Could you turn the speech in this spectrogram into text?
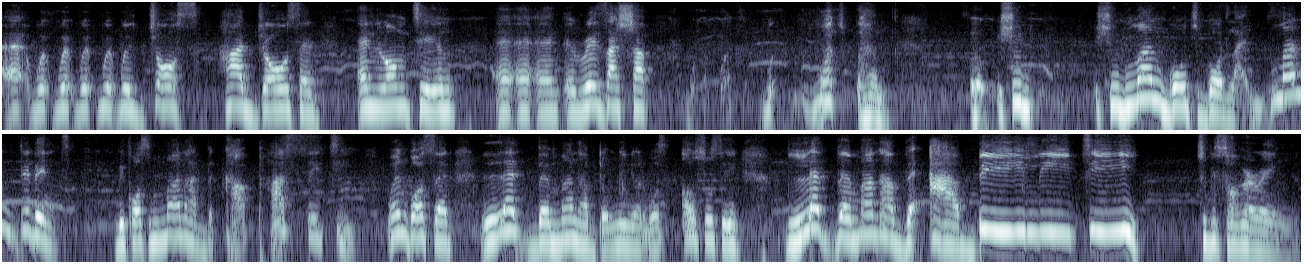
uh, with, with, with, with jaws, hard jaws, and, and long tail, and, and, and a razor sharp? What um, should should man go to God like man didn't because man had the capacity when God said, Let the man have dominion, was also saying, Let the man have the ability to be sovereign,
